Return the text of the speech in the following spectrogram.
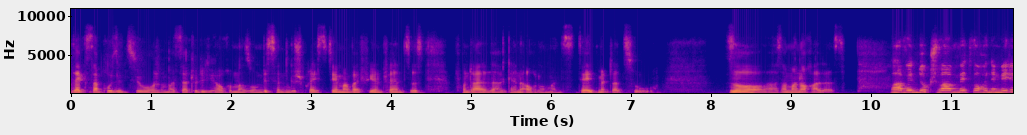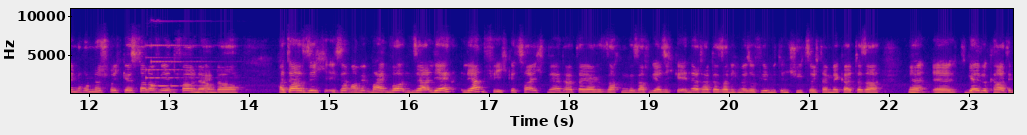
sechster Position, was natürlich auch immer so ein bisschen ein Gesprächsthema bei vielen Fans ist. Von daher da gerne auch nochmal ein Statement dazu. So, was haben wir noch alles? Marvin Duksch war Mittwoch in der Medienrunde, sprich gestern auf jeden Fall. Ne? Und da hat er sich, ich sag mal mit meinen Worten, sehr lernfähig gezeigt. Ne? Da hat er ja Sachen gesagt, wie er sich geändert hat, dass er nicht mehr so viel mit den Schiedsrichtern meckert, dass er, ne, äh, die gelbe Karte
